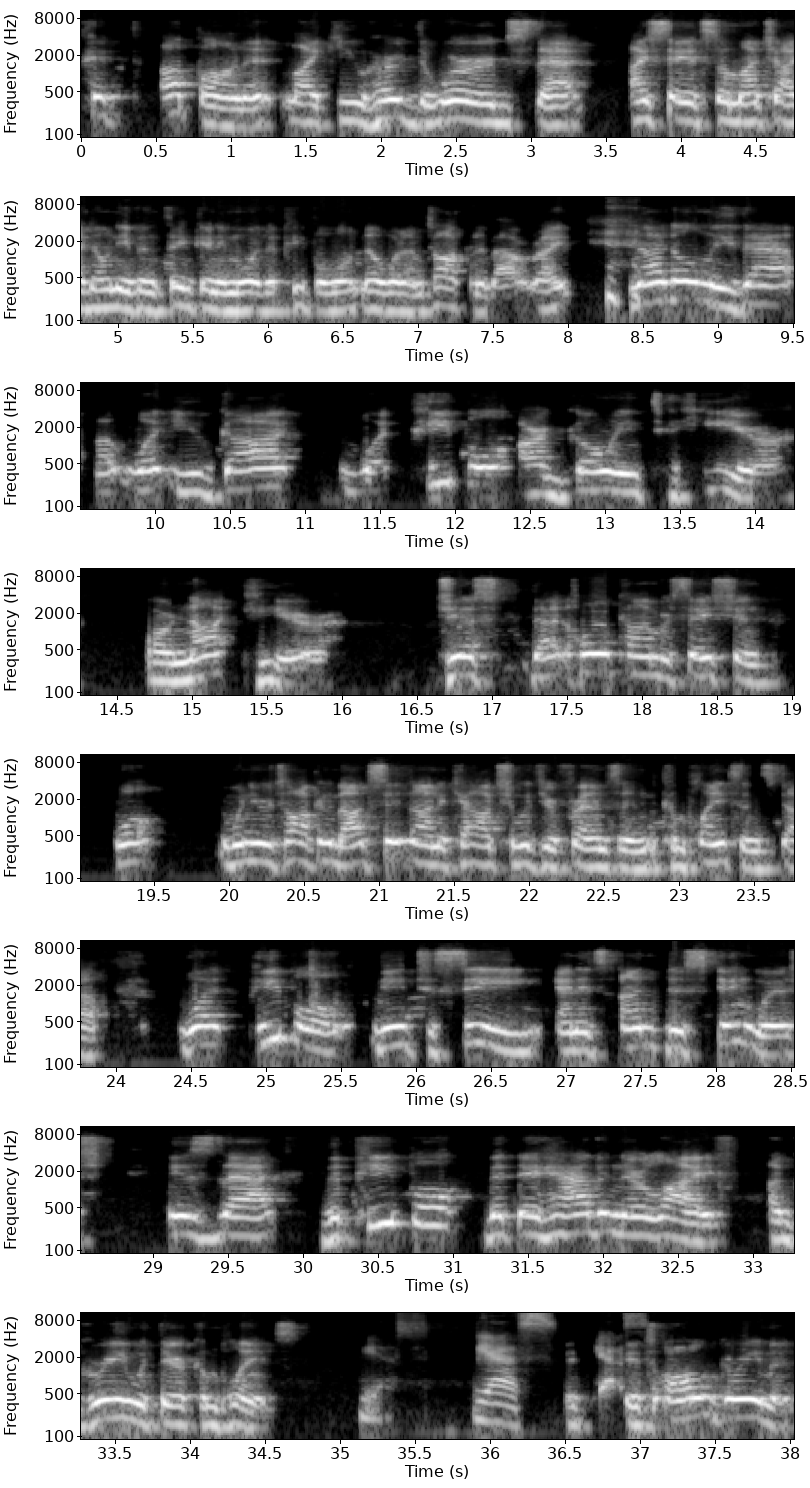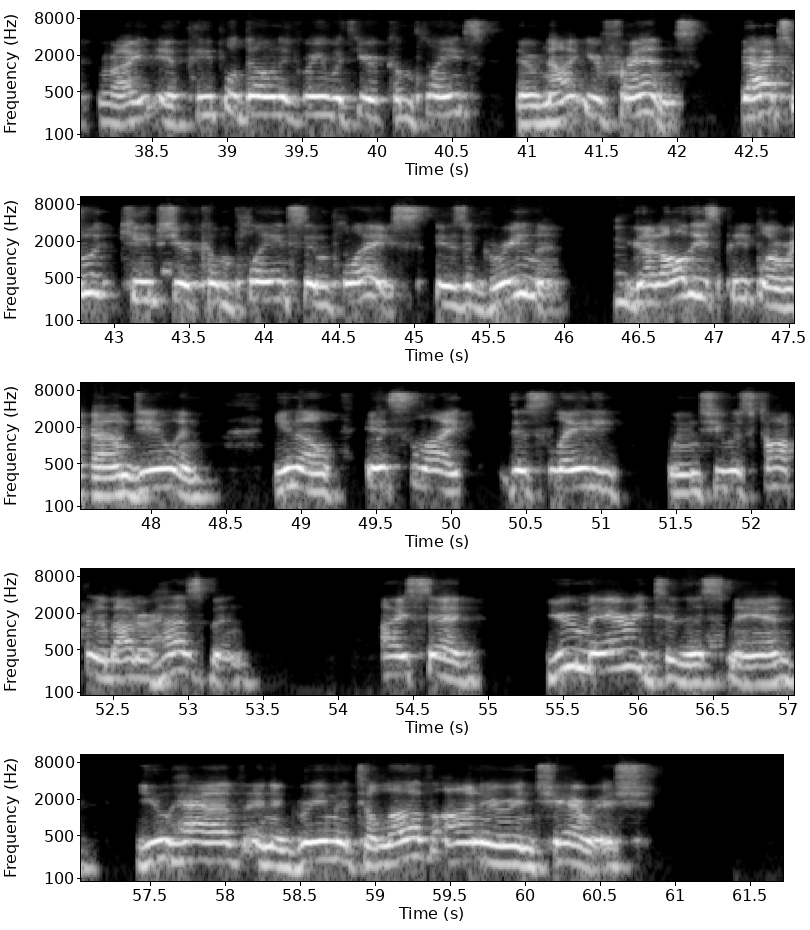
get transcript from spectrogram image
picked up on it like you heard the words that I say it so much I don't even think anymore that people won't know what I'm talking about, right? Not only that, but what you got, what people are going to hear or not hear, just that whole conversation. Well, when you were talking about sitting on the couch with your friends and complaints and stuff, what people need to see, and it's undistinguished, is that the people that they have in their life agree with their complaints. Yes. Yes. It, yes. It's all agreement, right? If people don't agree with your complaints, they're not your friends. That's what keeps your complaints in place is agreement. Mm-hmm. You got all these people around you and you know, it's like this lady when she was talking about her husband, I said, You're married to this man. You have an agreement to love, honor, and cherish.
